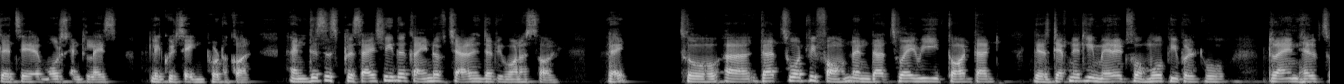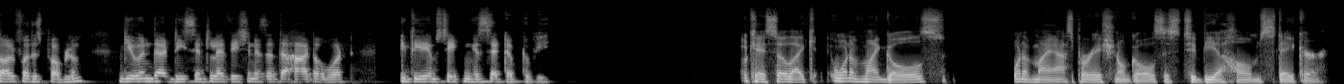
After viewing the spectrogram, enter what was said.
let's say, a more centralized liquid staking protocol. And this is precisely the kind of challenge that we want to solve, right? So uh, that's what we found, and that's why we thought that there's definitely merit for more people to try and help solve for this problem, given that decentralization is at the heart of what Ethereum staking is set up to be. Okay, so like one of my goals one of my aspirational goals is to be a home staker.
